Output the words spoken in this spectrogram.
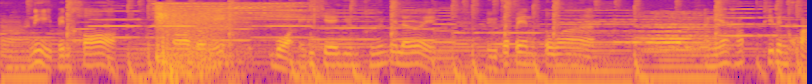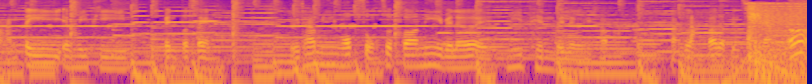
อ่านี่เป็นคอคอตัวนี้บวก ATK ยืนพื้นไปเลย หรือจะเป็นตัว อันนี้ครับที่เป็นขวานตี MVP เป็นเปอร์เซ็นต์ รือถ้ามีงบสูงสุดก็นี่ไปเลย มีเพนไปเลยครับ หลักๆก็จะเป็นสามอย่างเออ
